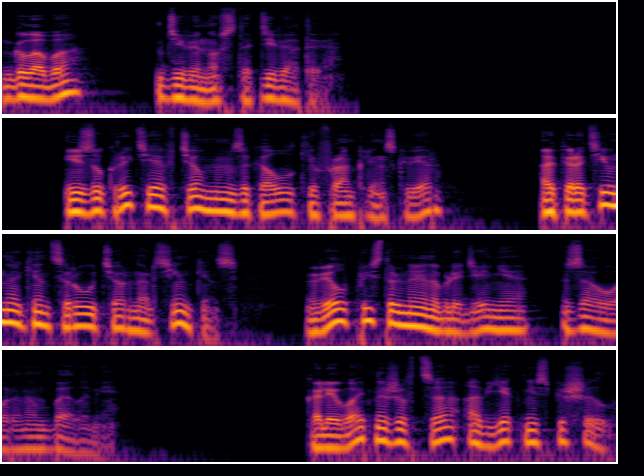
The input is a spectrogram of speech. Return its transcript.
Глава 99 Из укрытия в темном закоулке Франклин-сквер оперативный агент ЦРУ Тернер Синкинс вел пристальное наблюдение за Уорреном Беллами. Колевать на живца объект не спешил,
